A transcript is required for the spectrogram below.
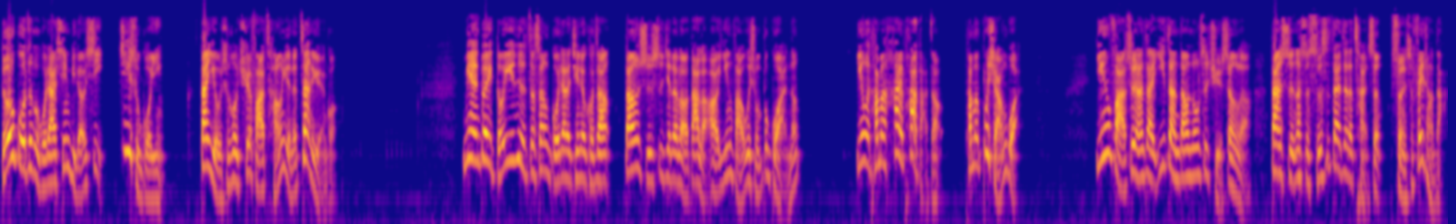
德国这个国家心比较细，技术过硬，但有时候缺乏长远的战略眼光。面对德意日这三个国家的侵略扩张，当时世界的老大老二英法为什么不管呢？因为他们害怕打仗，他们不想管。英法虽然在一战当中是取胜了。但是那是实实在在的惨胜，损失非常大。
